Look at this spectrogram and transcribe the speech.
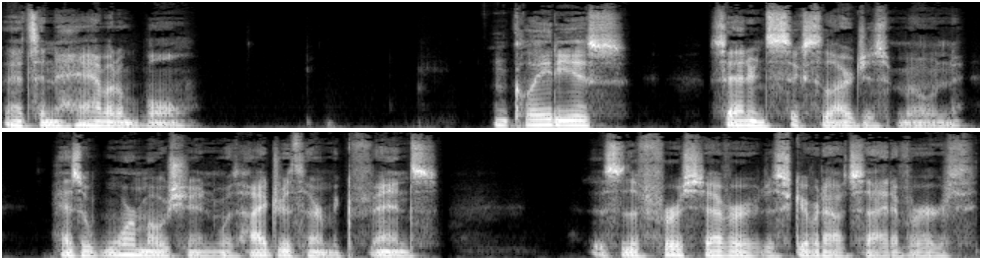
that's inhabitable. Enceladus, Saturn's sixth largest moon, has a warm ocean with hydrothermic vents. This is the first ever discovered outside of Earth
